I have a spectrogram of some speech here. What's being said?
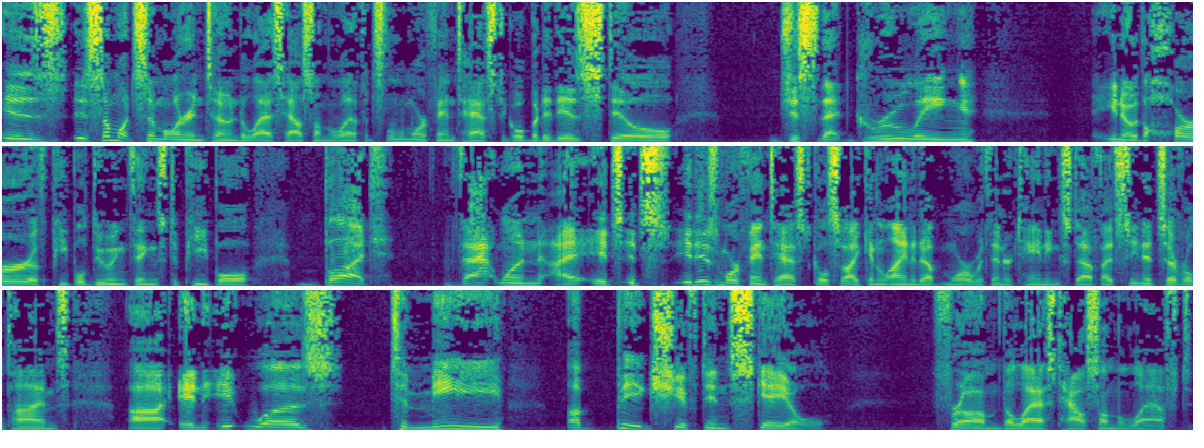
is is somewhat similar in tone to Last House on the Left. It's a little more fantastical, but it is still just that grueling, you know, the horror of people doing things to people. But that one, I, it's it's it is more fantastical, so I can line it up more with entertaining stuff. I've seen it several times, uh, and it was to me a big shift in scale from the last house on the left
